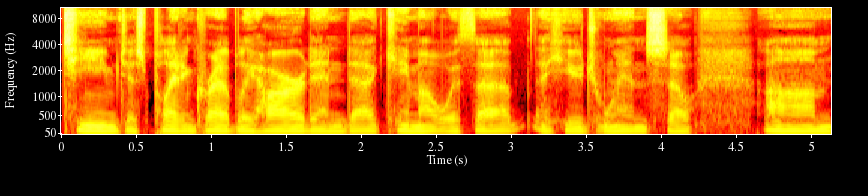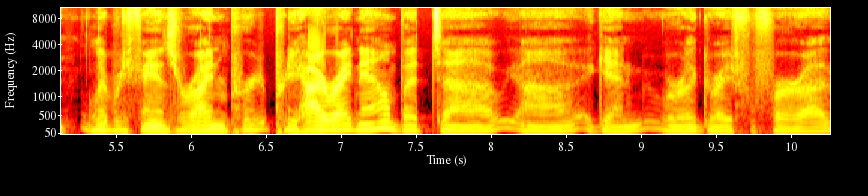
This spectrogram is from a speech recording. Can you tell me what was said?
team just played incredibly hard and uh, came out with a, a, huge win. So, um, Liberty fans are riding pretty, pretty high right now. But uh, uh, again, we're really grateful for uh,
